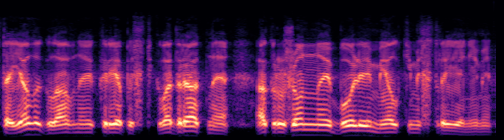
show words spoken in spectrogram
стояла главная крепость, квадратная, окруженная более мелкими строениями.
